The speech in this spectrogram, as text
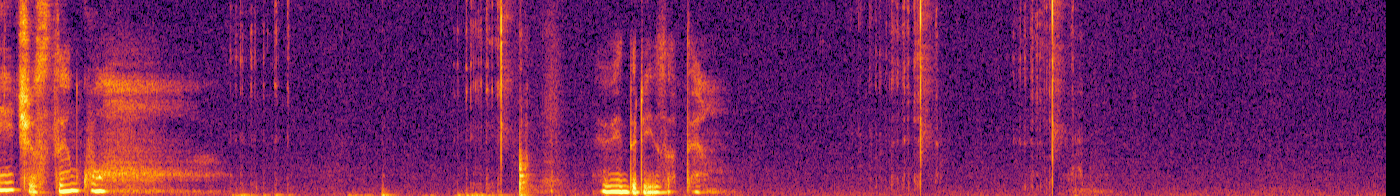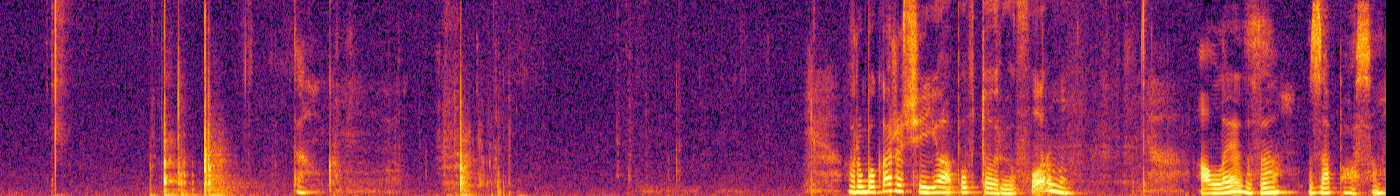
І частинку відрізати. Так. Грубо кажучи, я повторюю форму, але з запасом.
